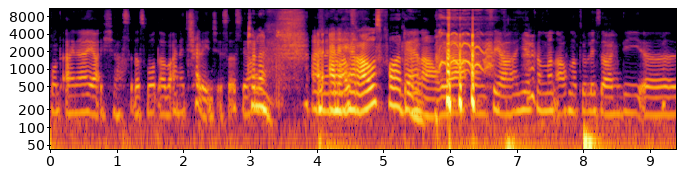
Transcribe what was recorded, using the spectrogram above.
Und eine, ja, ich hasse das Wort, aber eine Challenge ist es. Ja. Challenge. Eine, eine, Herausforderung. Genau, ja. Und ja, hier kann man auch natürlich sagen, die äh,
